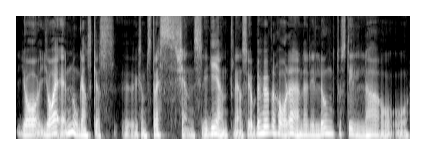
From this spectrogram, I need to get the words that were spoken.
jag, jag är nog ganska eh, liksom, stresskänslig egentligen, så jag behöver ha det här där det är lugnt och stilla och, och,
